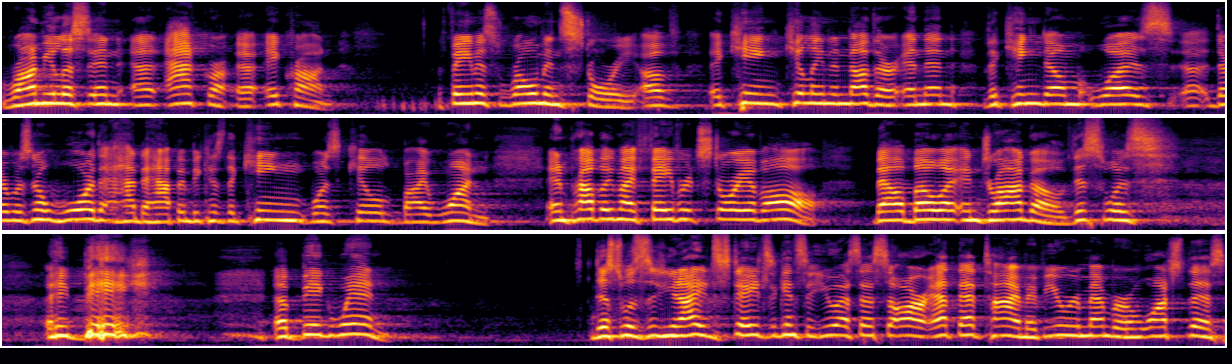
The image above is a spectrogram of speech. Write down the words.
Romulus and uh, Acron, the famous Roman story of a king killing another, and then the kingdom was, uh, there was no war that had to happen because the king was killed by one. And probably my favorite story of all, Balboa and Drago. This was a big, a big win. This was the United States against the USSR at that time. If you remember and watch this,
